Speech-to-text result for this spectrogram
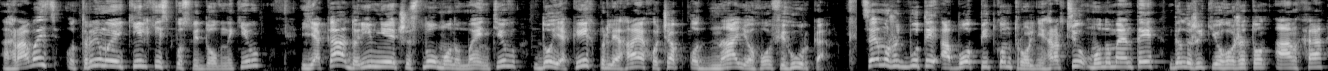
гравець отримує кількість послідовників, яка дорівнює числу монументів, до яких прилягає хоча б одна його фігурка. Це можуть бути або підконтрольні гравцю монументи, де лежить його жетон Анха,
